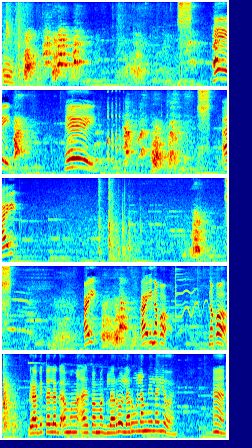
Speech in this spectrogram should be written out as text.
Oh. Hey! Hey! Shh! Ay! Shh! Ay! Ay, nako! Nako! Grabe talaga ang mga alpha maglaro. Laro lang nila yon. Ha?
